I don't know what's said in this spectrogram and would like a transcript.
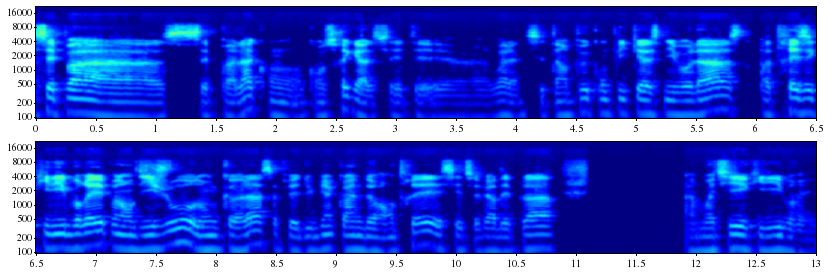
C'est pas, c'est pas là qu'on qu'on se régale. C'était, euh, voilà, c'était un peu compliqué à ce niveau-là. C'était pas très équilibré pendant dix jours, donc euh, là, ça fait du bien quand même de rentrer, essayer de se faire des plats à moitié équilibrés.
